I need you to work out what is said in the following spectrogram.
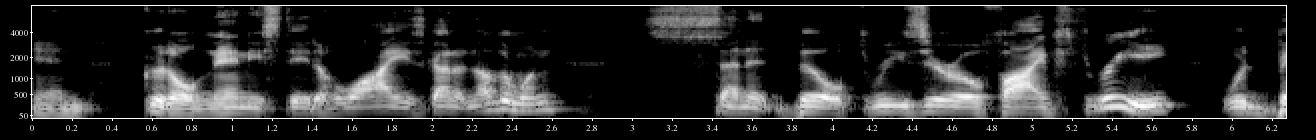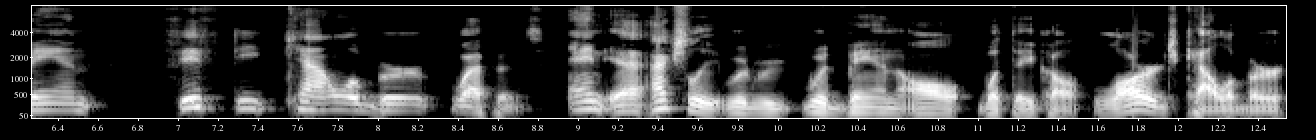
And good old nanny state of Hawaii's got another one. Senate Bill 3053 would ban 50 caliber weapons. And uh, actually would would ban all what they call large caliber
